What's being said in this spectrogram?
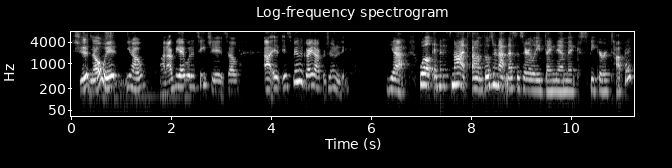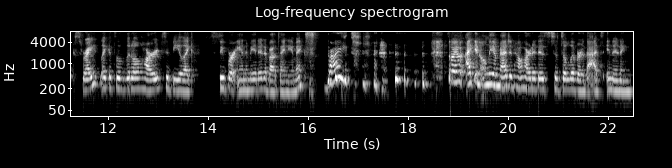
should know it you know might not be able to teach it so uh, it, it's been a great opportunity yeah. Well, and it's not, um, those are not necessarily dynamic speaker topics, right? Like it's a little hard to be like, super animated about dynamics. Right. so I, I, can only imagine how hard it is to deliver that in an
